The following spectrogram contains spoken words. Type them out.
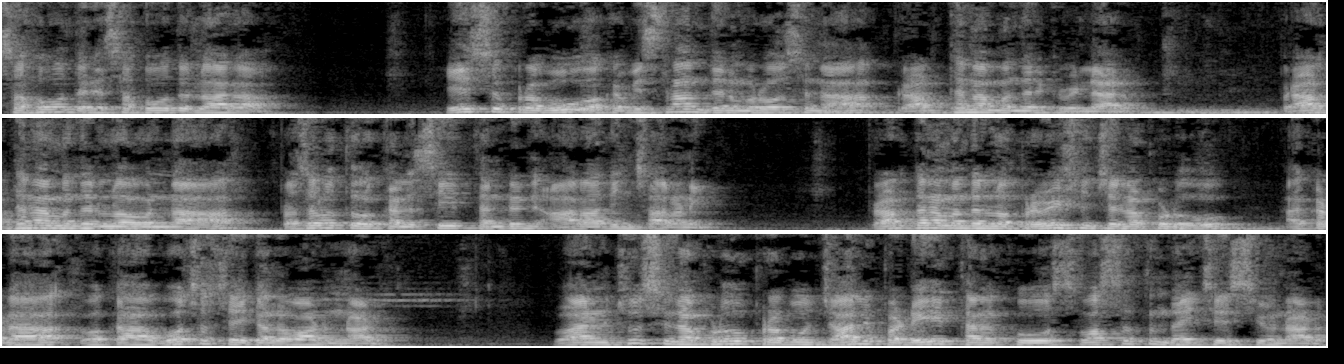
సహోదరి సహోదరులారా యేసు ప్రభు ఒక విశ్రాంతి దినం రోజున ప్రార్థనా మందిరికి వెళ్ళారు ప్రార్థనా మందిరంలో ఉన్న ప్రజలతో కలిసి తండ్రిని ఆరాధించాలని. ప్రార్థనా మందిరంలో ప్రవేశించినప్పుడు అక్కడ ఒక ఓచ చేయగలవాడున్నాడు. వారిని చూసినప్పుడు ప్రభు జాలిపడి తనకు స్వస్థతను దయచేసి ఉన్నాడు.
